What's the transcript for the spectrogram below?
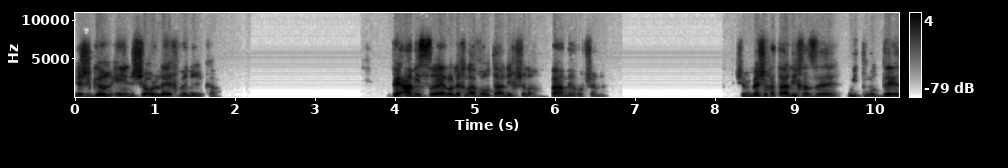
יש גרעין שהולך ונרקם. ועם ישראל הולך לעבור תהליך של 400 שנה, שבמשך התהליך הזה הוא יתמודד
